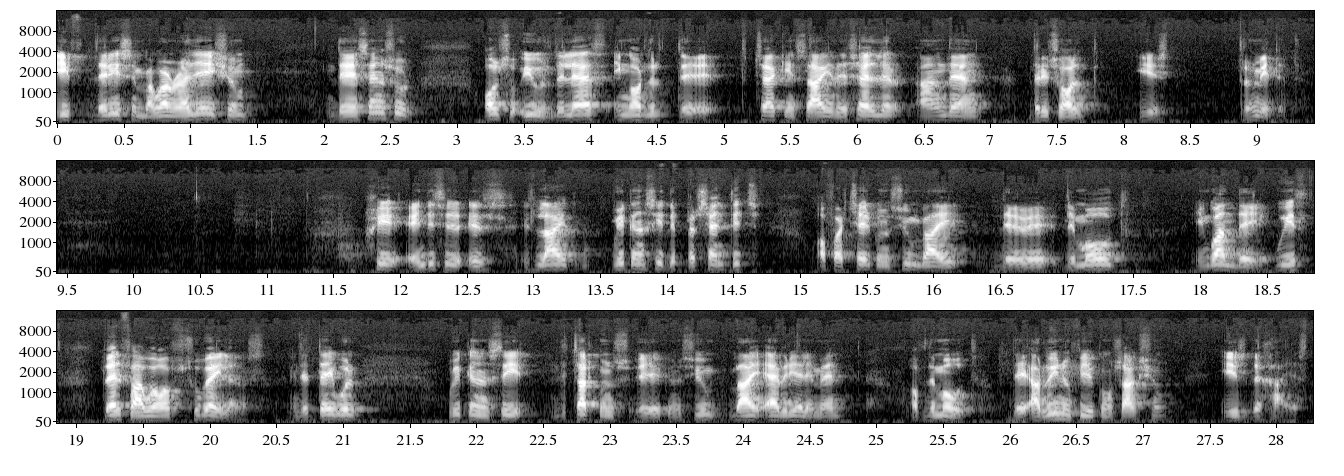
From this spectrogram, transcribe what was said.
if there is background radiation, the sensor also uses the LED in order to, to check inside the shelter and then the result is transmitted. Here in this is, is slide, we can see the percentage of a chair consumed by the, the mote in one day with 12 hours of surveillance. In the table, we can see the charge cons uh, consumed by every element of the mote. The Arduino Fio consumption is the highest.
